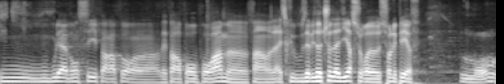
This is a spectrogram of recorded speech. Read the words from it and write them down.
ou vous voulez avancer par rapport, par rapport au programme euh, Enfin, est-ce que vous avez d'autres choses à dire sur, euh, sur les playoffs? Bon,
